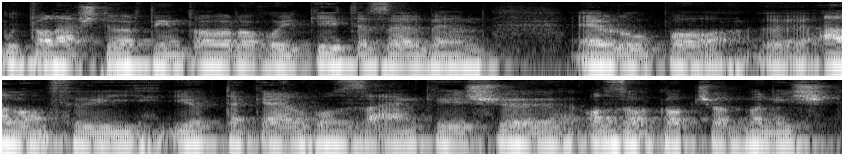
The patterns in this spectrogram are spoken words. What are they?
utalás történt arra, hogy 2000-ben Európa államfői jöttek el hozzánk, és azzal kapcsolatban is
